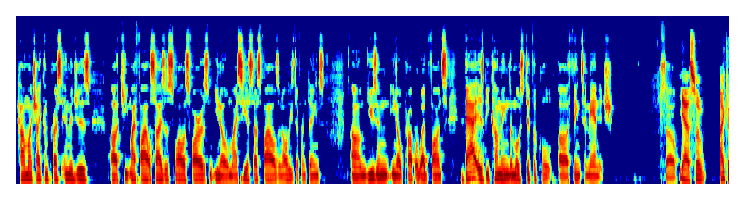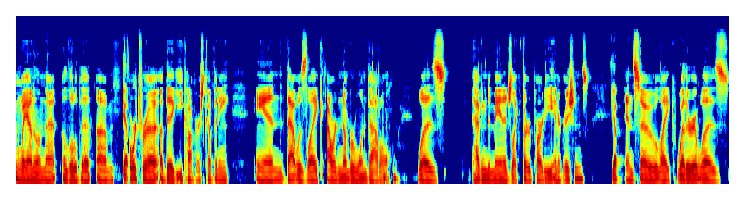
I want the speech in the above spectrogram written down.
how much I compress images, uh, keep my file sizes small as far as you know my CSS files and all these different things, um, using you know proper web fonts, that is becoming the most difficult uh, thing to manage. So yeah, so I can weigh in on that a little bit. Um, Yep. I worked for a, a big e-commerce company, and that was like our number one battle was having to manage like third-party integrations. yep, And so, like, whether it was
